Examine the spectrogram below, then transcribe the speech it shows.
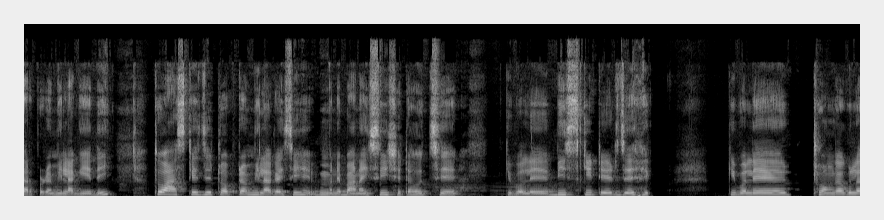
তারপরে আমি লাগিয়ে দিই। তো আজকে যে টবটা আমি লাগাইছি মানে বানাইছি সেটা হচ্ছে কি বলে, বিস্কিটের যে কি বলে ঠোঙ্গাগুলো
